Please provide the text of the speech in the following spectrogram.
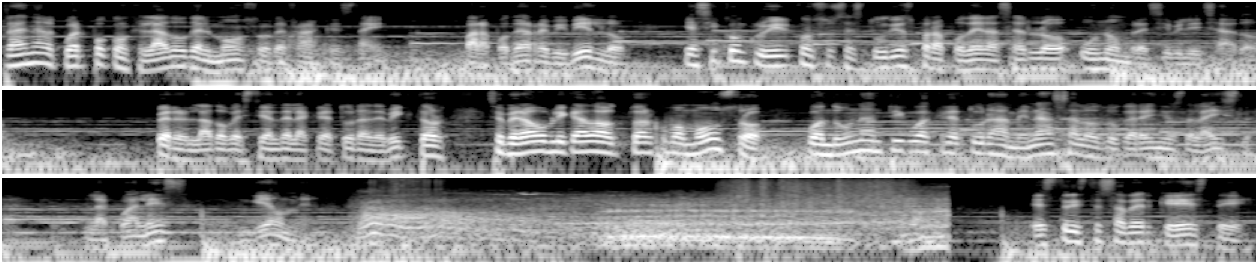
traen al cuerpo congelado del monstruo de Frankenstein, para poder revivirlo y así concluir con sus estudios para poder hacerlo un hombre civilizado. Pero el lado bestial de la criatura de Víctor se verá obligado a actuar como monstruo cuando una antigua criatura amenaza a los lugareños de la isla, la cual es Gilman. Es triste saber que este,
